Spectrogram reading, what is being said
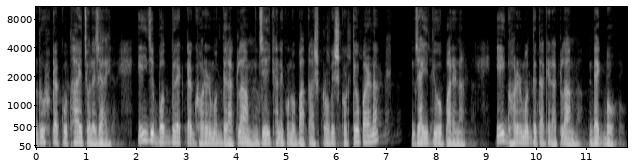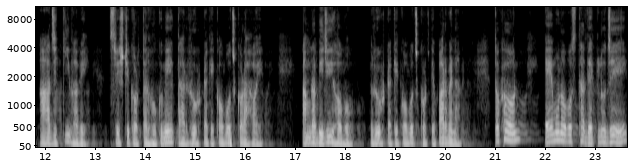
রুহটা কোথায় চলে যায়? এই যে বদ্ধ একটা ঘরের মধ্যে রাখলাম, যে এইখানে কোনো বাতাস প্রবেশ করতেও পারে না, যাইতেও পারে না। এই ঘরের মধ্যে তাকে রাখলাম, দেখব আজ কীভাবে সৃষ্টিকর্তার হুকুমে তার রুহটাকে কবজ করা হয়। আমরা বিজয়ী হব। রুহটাকে কবজ করতে পারবে না। তখন এমন অবস্থা দেখল যে,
